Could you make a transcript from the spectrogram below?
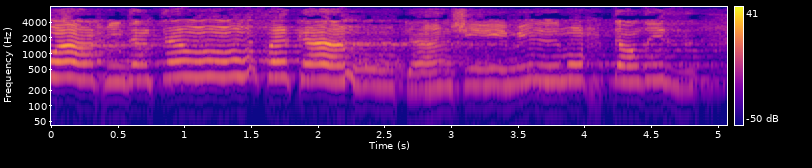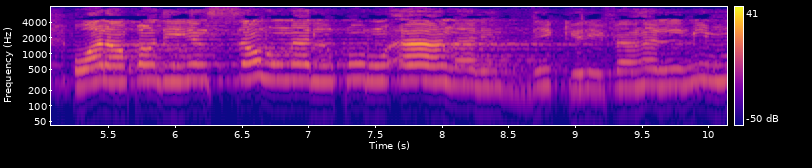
واحدة فكانوا كهشيم المحتضر ولقد يسرنا القرآن للذكر فهل من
